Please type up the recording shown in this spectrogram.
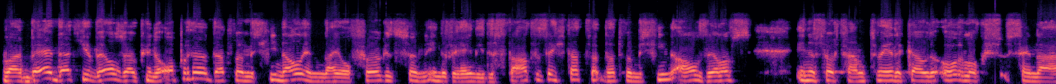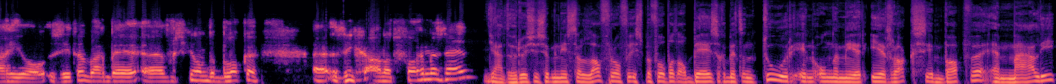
waarbij dat je wel zou kunnen opperen dat we misschien al, en Niall Ferguson in de Verenigde Staten zegt dat, dat we misschien al zelfs in een soort van tweede koude oorlogsscenario zitten, waarbij uh, verschillende blokken uh, zich aan het vormen zijn. Ja, de Russische minister Lavrov is bijvoorbeeld al bezig met een tour in onder meer Irak, Zimbabwe en Mali.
